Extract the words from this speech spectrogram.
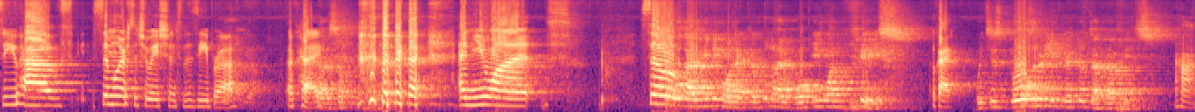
So you have similar situation to the zebra. Yeah. Okay. Yeah, so and you want, suppose so, I'm giving one example, I'm working on fish, okay. which is closely related to zebrafish, Uh-huh.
